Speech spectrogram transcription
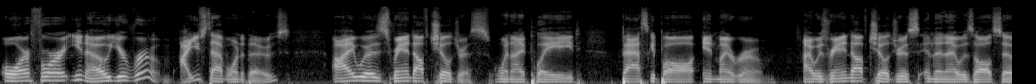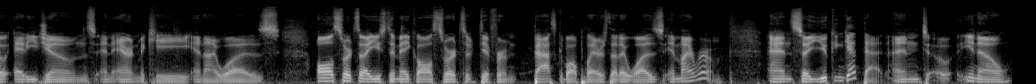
or for you know your room. I used to have one of those. I was Randolph Childress when I played basketball in my room. I was Randolph Childress, and then I was also Eddie Jones and Aaron McKie, and I was all sorts. Of, I used to make all sorts of different basketball players that I was in my room, and so you can get that. And uh, you know,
